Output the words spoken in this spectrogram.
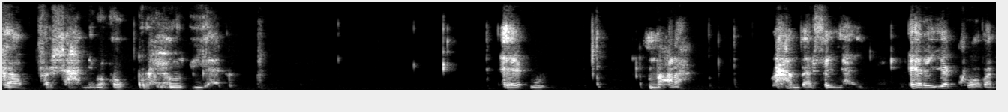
qaab farshaxnimo oo qurxoon u yaallo ee uu macnaha xambaarsan yahay ereyo kooban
